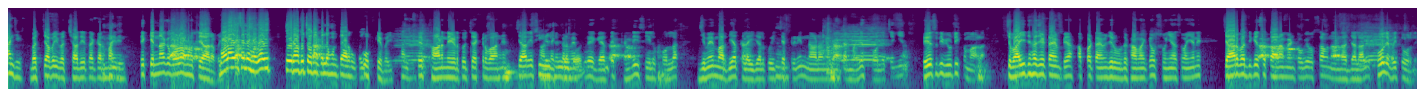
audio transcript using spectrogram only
ਹਾਂਜੀ। ਬੱਚਾ ਬਾਈ ਬੱਚਾ ਦੇਤਾ ਕਰਮਾਂ ਦੀ। ਤੇ ਕਿੰਨਾ ਕੁ ਬੋਲਾ ਹੁਣ ਤਿਆਰ ਆ ਬਾਈ? ਬੋਲਾ ਇਹ ਥੱਲੇ ਹੈਗਾ ਜੀ 13 ਤੋਂ 14 ਕਿਲੋ ਹੁਣ ਤਿਆਰ ਹੋਊਗਾ ਜੀ। ਓਕੇ ਬਾਈ। ਹਾਂਜੀ। ਤੇ ਥਾਣ ਨੇੜ ਤੋਂ ਚੈੱਕ ਕਰਵਾਣੇ ਚਾਰੇ ਥਾਣ ਸੀਲ ਨਿਕਲਵੇਂ ਪੂਰੇ ਗੈਰ ਤੇ ਠੰਡੀ ਸੀਲ ਫੁੱਲ ਆ। ਜਿਵੇਂ ਮਰਦੀ ਹੱਥ ਲਈ ਚੱਲ ਕੋਈ ਚੱਕਰ ਨਹੀਂ ਨਾੜਾ ਨਾੜਾ ਕਰਮਾਂ ਦੇ ਫੁੱਲ ਚੰਗੀਆਂ। ਇਸ ਦੀ ਬਿਊਟੀ ਕਮਾਲ ਆ। ਚਵਾਈ 'ਚ ਹਜੇ ਟਾਈਮ ਪਿਆ ਆਪਾਂ ਟਾਈਮ ਜ਼ਰੂਰ ਦਿਖਾਵਾਂਗੇ ਕਿਉਂ ਸੂਈਆਂ ਸਵਾਈਆਂ ਨੇ। 4:17 ਮਿੰਟ ਹੋ ਗਏ ਉਸ ਹਿਸਾਬ ਨਾਲ ਅੰਦਾਜ਼ਾ ਲਾ ਲੈ ਖੋਲ ਬਈ ਤੋੜ ਦੇ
